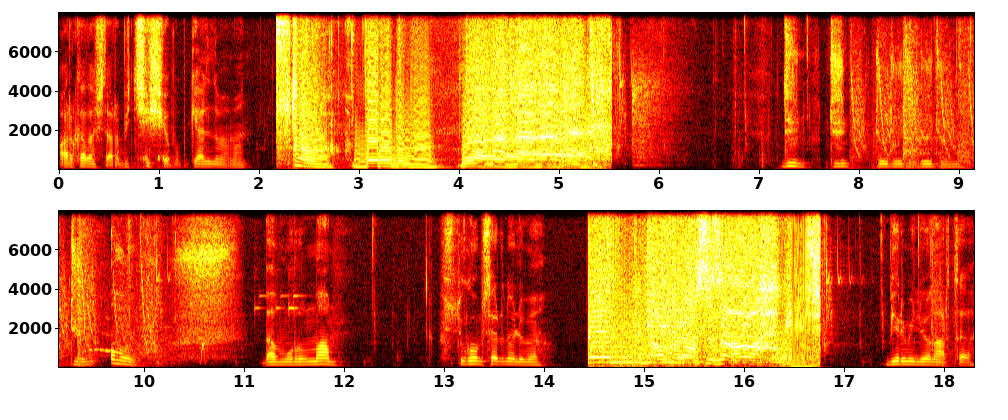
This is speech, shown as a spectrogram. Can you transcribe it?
Arkadaşlar bir çiş yapıp geldim hemen. Usta ver odunu. Dün dün dün dün dün dün oh. Ben vurulmam. Üstü komiserin ölümü. 1 milyon artı.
